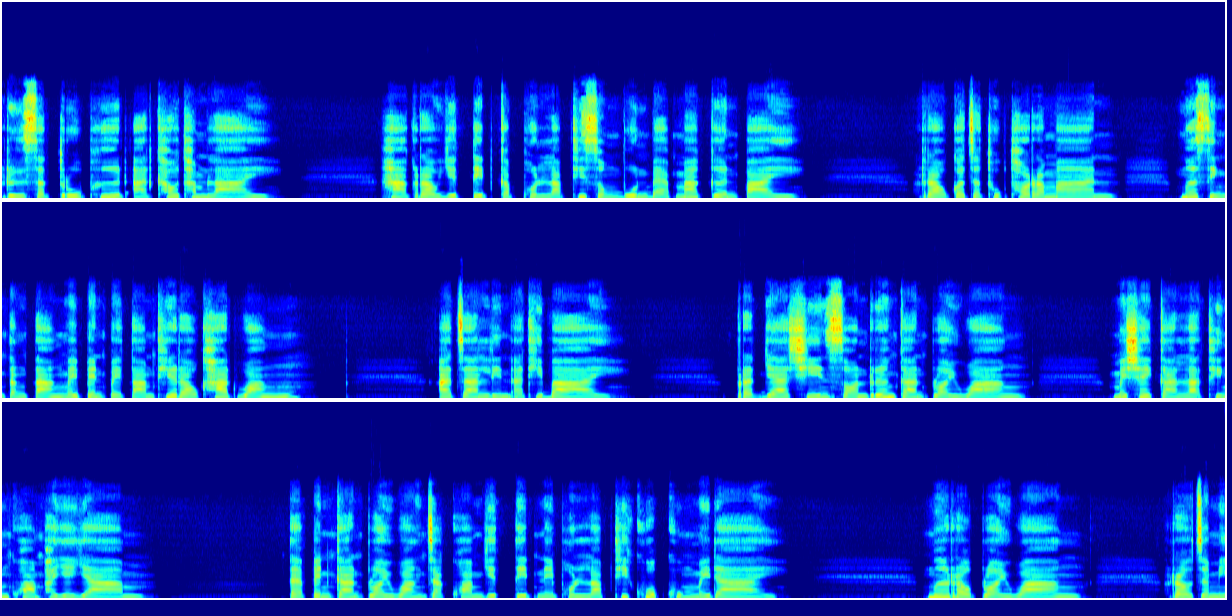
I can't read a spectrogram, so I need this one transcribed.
หรือศัตรูพืชอาจเข้าทำลาย หากเรายึดติดกับผลลัพธ์ที่สมบูรณ์แบบมากเกินไป เราก็จะทุกข์ทรมาน เมื่อสิ่งต่างๆ ไม่เป็นไปตามที่เราคาดหวัง อาจารย์หลินอธิบาย ปรัชญาชีนสอนเรื่องการปล่อยวาง ไม่ใช่การละทิ้งความพยายาม แต่เป็นการปล่อยวางจากความยึดติดในผลลัพธ์ที่ควบคุมไม่ได้ เมื่อเราปล่อยวาง เราจะมี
